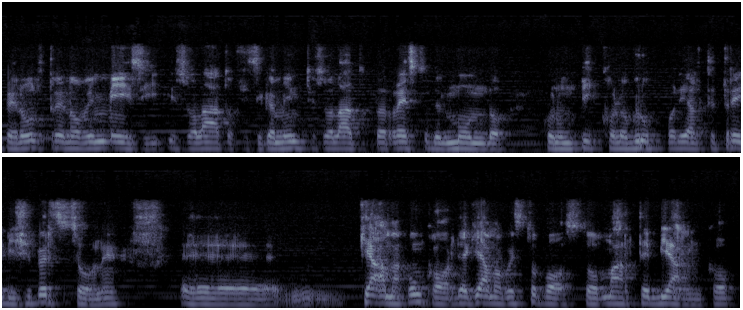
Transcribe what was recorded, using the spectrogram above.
per oltre nove mesi isolato, fisicamente isolato dal resto del mondo con un piccolo gruppo di altre 13 persone, eh, chiama Concordia, chiama questo posto Marte Bianco,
